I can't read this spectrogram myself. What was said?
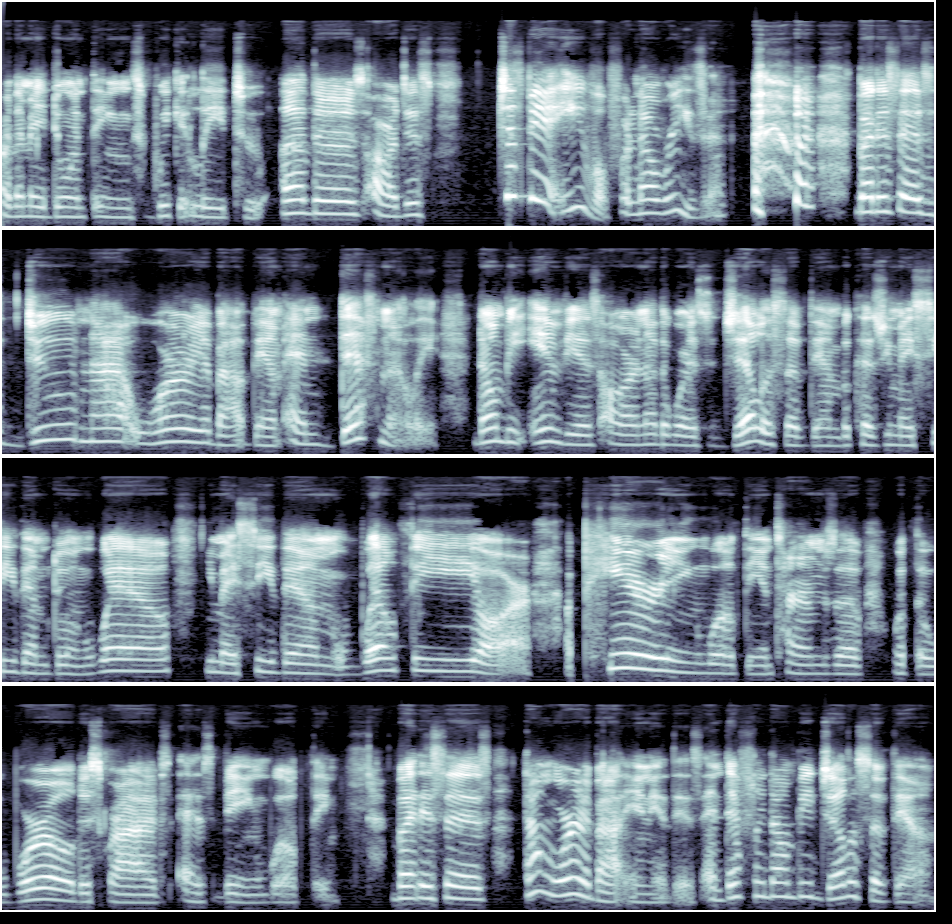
or they may be doing things wickedly to others, or just just being evil for no reason. but it says, do not worry about them. And definitely don't be envious or, in other words, jealous of them because you may see them doing well. You may see them wealthy or appearing wealthy in terms of what the world describes as being wealthy. But it says, don't worry about any of this and definitely don't be jealous of them.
